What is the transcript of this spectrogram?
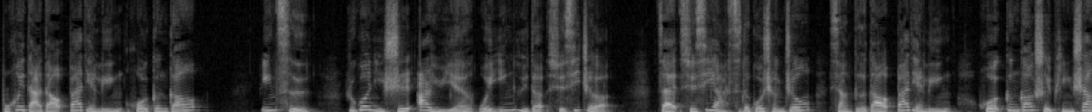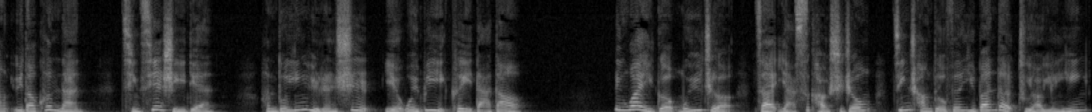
不会达到八点零或更高。因此，如果你是二语言为英语的学习者，在学习雅思的过程中想得到八点零或更高水平上遇到困难，请现实一点，很多英语人士也未必可以达到。另外一个母语者在雅思考试中经常得分一般的主要原因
